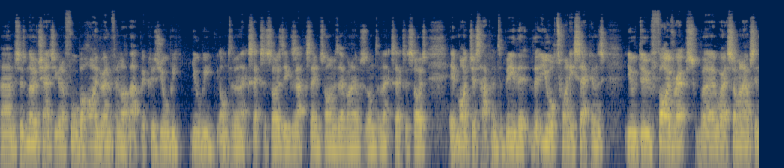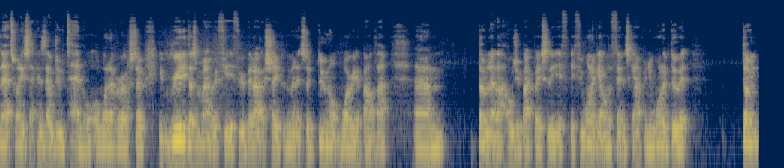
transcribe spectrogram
Um, so there's no chance you're going to fall behind or anything like that because you'll be you'll be onto the next exercise the exact same time as everyone else is onto the next exercise. It might just happen to be that, that your 20 seconds you'll do five reps where, where someone else in their 20 seconds they'll do 10 or, or whatever else. So it really doesn't matter if, you, if you're a bit out of shape at the minute. So do not worry about that. Um, don't let that hold you back. Basically, if, if you want to get on the fitness camp and you want to do it, don't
